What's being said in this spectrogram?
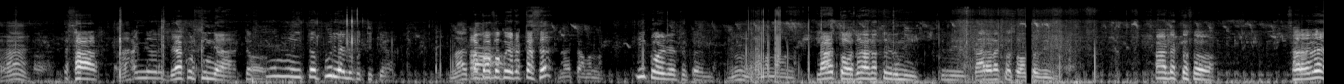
হ্যাঁ কই রে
